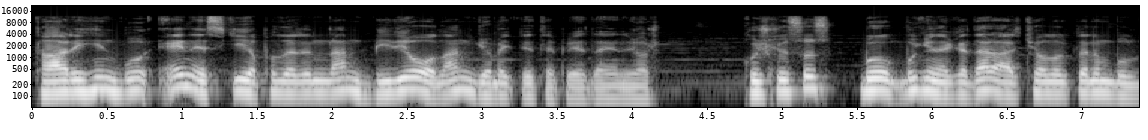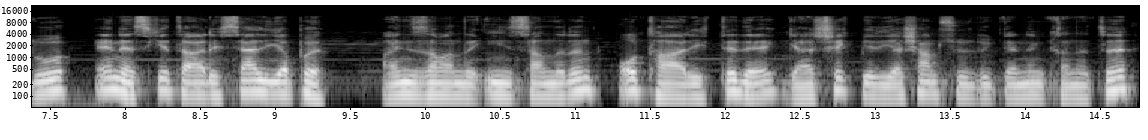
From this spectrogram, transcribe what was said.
tarihin bu en eski yapılarından biri olan Göbekli Tepe'ye dayanıyor. Kuşkusuz bu bugüne kadar arkeologların bulduğu en eski tarihsel yapı. Aynı zamanda insanların o tarihte de gerçek bir yaşam sürdüklerinin kanıtı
